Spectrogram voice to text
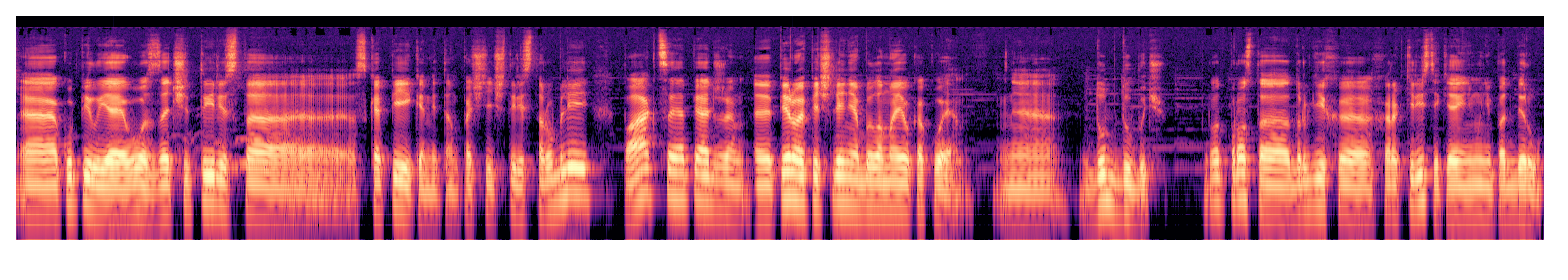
Э, купил я его за 400 э, с копейками, там почти 400 рублей. По акции, опять же. Первое впечатление было мое какое? Дуб-дубыч. Вот просто других характеристик я ему не подберу.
